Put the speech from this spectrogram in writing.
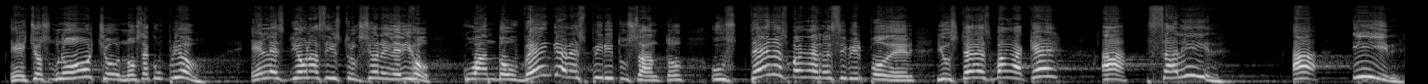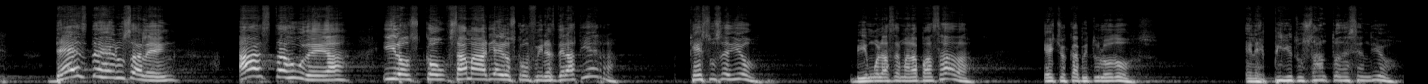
Hechos 1.8 no se cumplió. Él les dio unas instrucciones y le dijo, cuando venga el Espíritu Santo, ustedes van a recibir poder y ustedes van a qué? A salir a ir desde Jerusalén hasta Judea y los Samaria y los confines de la tierra. ¿Qué sucedió? Vimos la semana pasada, Hechos capítulo 2. El Espíritu Santo descendió.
